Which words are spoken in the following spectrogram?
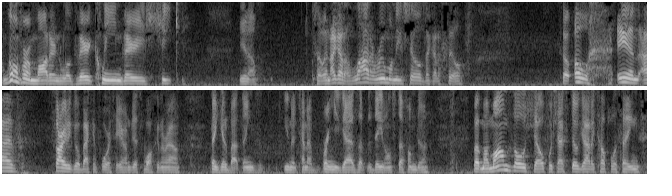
I'm going for a modern look, very clean, very chic, you know. So, and I got a lot of room on these shelves I got to fill. So, oh, and I've, sorry to go back and forth here. I'm just walking around thinking about things, you know, kind of bring you guys up to date on stuff I'm doing. But my mom's old shelf, which I still got a couple of things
